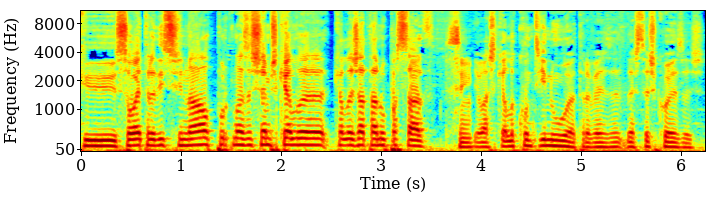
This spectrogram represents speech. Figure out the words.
que só é tradicional porque nós achamos que ela, que ela já está no passado. sim. Eu acho que ela continua através de- destas coisas.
